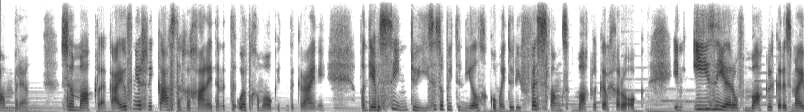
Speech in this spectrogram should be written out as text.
aanbring. So maklik. Hy hoef nie eers in die kaste gegaan het en dit oopgemaak het om te kry nie. Want jy besien toe Jesus op die toneel gekom het, toe die visvangs makliker geraak. En easier of makliker is my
